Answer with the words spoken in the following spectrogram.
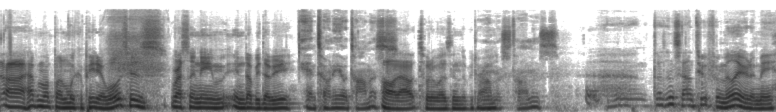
Uh, I have him up on Wikipedia. What was his wrestling name in WWE? Antonio Thomas. Oh, that's what it was in WWE. Thomas Thomas. Doesn't sound too familiar to me.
